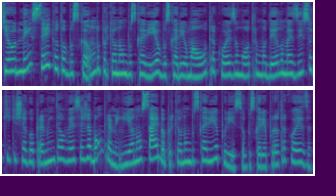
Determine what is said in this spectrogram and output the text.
que eu nem sei que eu tô buscando, porque eu não buscaria, eu buscaria uma outra coisa, um outro modelo, mas isso aqui que chegou para mim talvez seja bom para mim, e eu não saiba, porque eu não buscaria por isso, eu buscaria por outra coisa.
